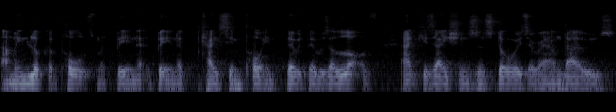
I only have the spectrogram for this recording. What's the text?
I mean, look at Portsmouth being a, being a case in point. There, there was a lot of accusations and stories around those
